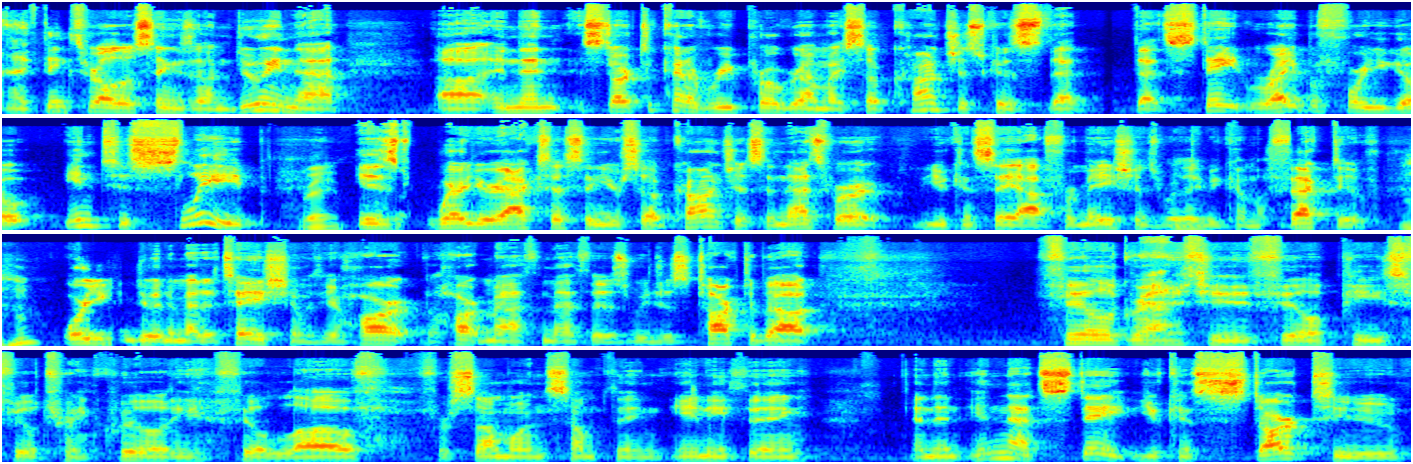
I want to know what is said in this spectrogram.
And I think through all those things, that I'm doing that, uh, and then start to kind of reprogram my subconscious because that that state right before you go into sleep Right. is where you're accessing your subconscious, and that's where you can say affirmations where they become effective, or you can do it in meditation with your heart. The HeartMath methods we just talked about, feel gratitude, feel peace, feel tranquility, feel love for someone, something, anything. And then in that state, you can start to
